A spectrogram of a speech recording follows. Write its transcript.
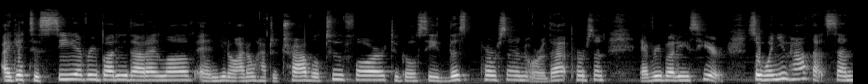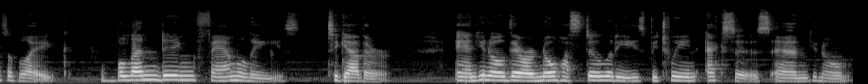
I get to see everybody that I love, and you know, I don't have to travel too far to go see this person or that person. Everybody's here. So when you have that sense of like blending families together, and you know, there are no hostilities between exes and you know,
